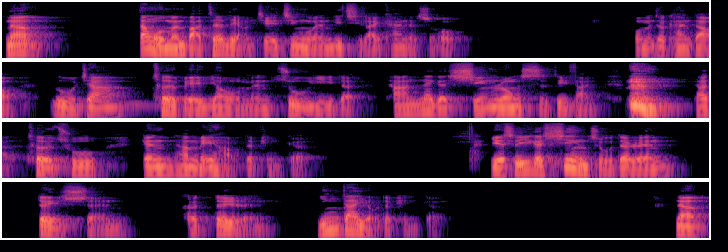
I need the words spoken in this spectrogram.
那当我们把这两节经文一起来看的时候，我们就看到路加特别要我们注意的，他那个形容史提凡，他特殊跟他美好的品格，也是一个信主的人对神和对人应该有的品格。那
